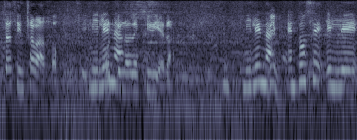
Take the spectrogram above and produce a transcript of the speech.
está sin trabajo. Milena. Porque lo despidieron. Milena, Dime. entonces el, eh,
